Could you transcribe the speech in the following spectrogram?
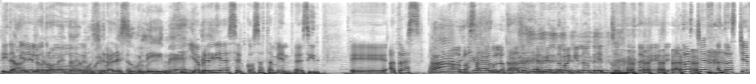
Y No, también y el otro. es bonito, es muy bonito, sublimes sí. Yo aprendí de- a hacer cosas también, es decir, eh, atrás, cuando Ah, uno va pasando con los platos corriendo para que no te, el chef no te vea. Atrás, chef, atrás, chef.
